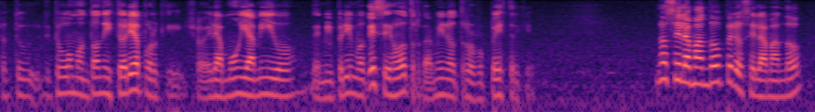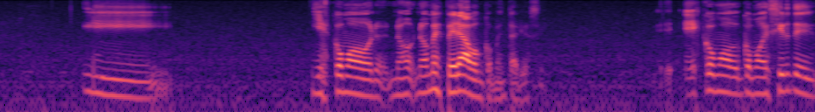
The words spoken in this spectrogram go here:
yo tu- tuve un montón de historia porque yo era muy amigo de mi primo, que ese es otro también, otro rupestre que no se la mandó, pero se la mandó. Y, y es como, no, no me esperaba un comentario así. Es como, como decirte,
